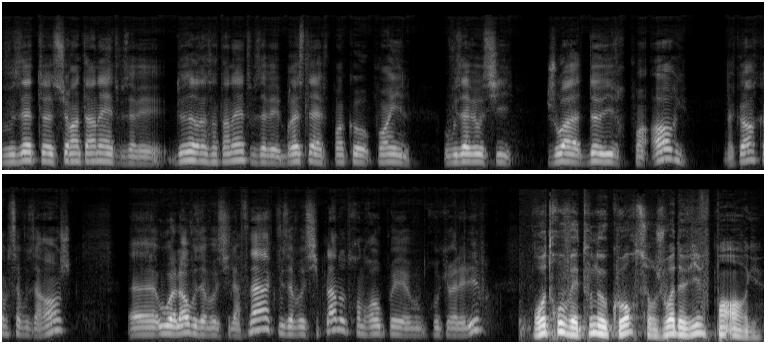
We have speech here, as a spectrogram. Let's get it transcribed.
vous êtes sur Internet, vous avez deux adresses Internet. Vous avez breslev.co.il ou vous avez aussi joiedevivre.org. D'accord Comme ça vous arrange. Euh, ou alors vous avez aussi la FNAC, vous avez aussi plein d'autres endroits où vous pouvez vous procurer les livres. Retrouvez tous nos cours sur joiedevivre.org.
